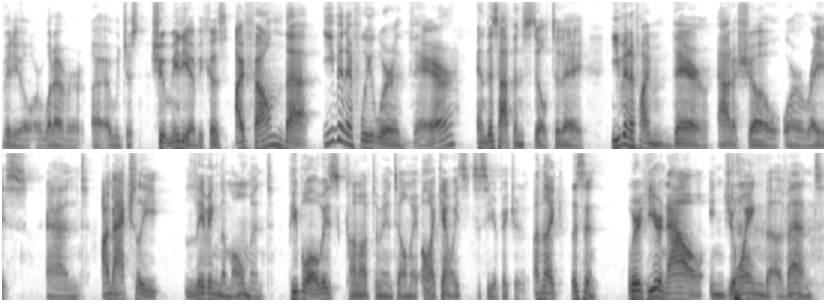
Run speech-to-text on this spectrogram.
video or whatever. I would just shoot media because I found that even if we were there, and this happens still today, even if I'm there at a show or a race and I'm actually living the moment, people always come up to me and tell me, "Oh, I can't wait to see your pictures." I'm like, "Listen, we're here now enjoying the event.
